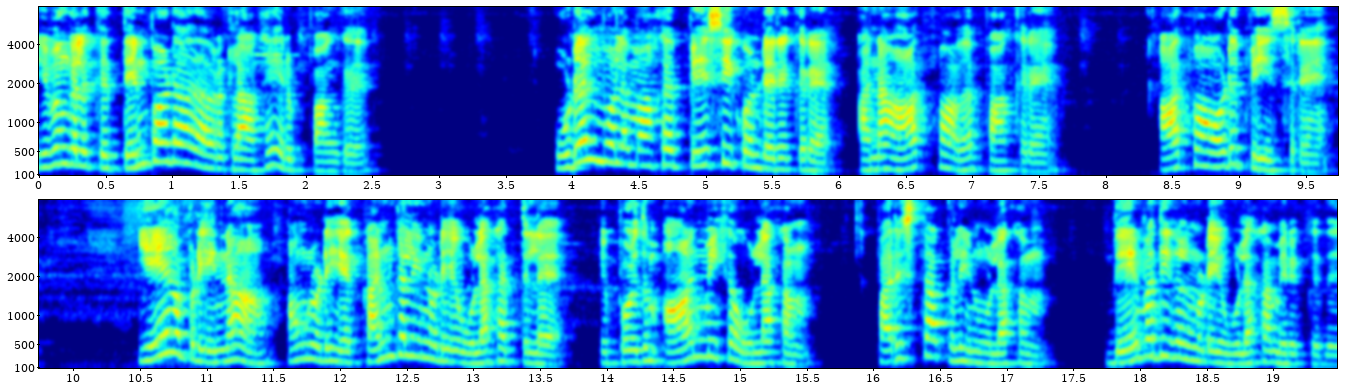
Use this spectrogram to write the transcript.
இவங்களுக்கு தென்படாதவர்களாக இருப்பாங்க. உடல் மூலமாக பேசி கொண்டிருக்கிறேன். ஆனால் ஆத்மாவை பார்க்குறேன். ஆத்மாவோடு பேசுகிறேன் ஏன் அப்படின்னா அவங்களுடைய கண்களினுடைய உலகத்தில் எப்பொழுதும் ஆன்மீக உலகம் பரிஸ்தாக்களின் உலகம் தேவதைகளினுடைய உலகம் இருக்குது.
